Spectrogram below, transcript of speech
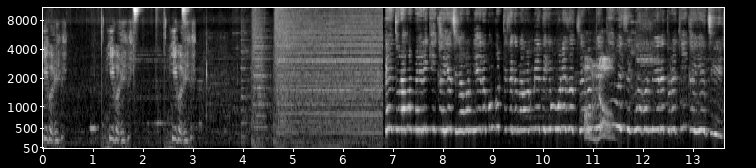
এই তোর আমার মেয়েরে কি খাইয়েছিস? আমার মেয়ে এরকম করতেছে কেন? আমার মেয়ে দেখে মরে যাচ্ছে। আমার মেয়ে কি হয়েছে গো? আমার মেয়েরে তোরা কি খাইয়েছিস?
